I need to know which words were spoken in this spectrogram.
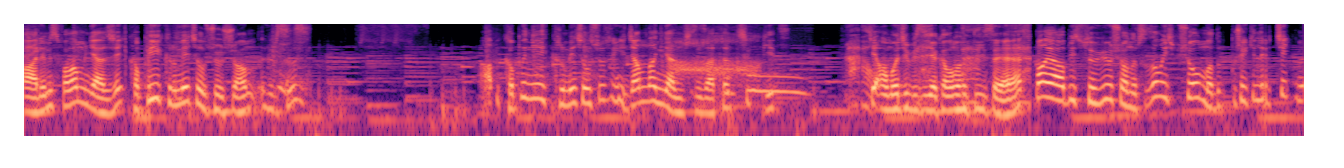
Ailemiz falan mı gelecek? Kapıyı kırmaya çalışıyor şu an hırsız. Abi kapı niye kırmaya çalışıyorsun ki? Camdan gelmişsin zaten. Çık git. Ki amacı bizi yakalamak değilse eğer. Bayağı bir sövüyor şu an hırsız ama hiçbir şey olmadı. Bu şekilde bitecek mi?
